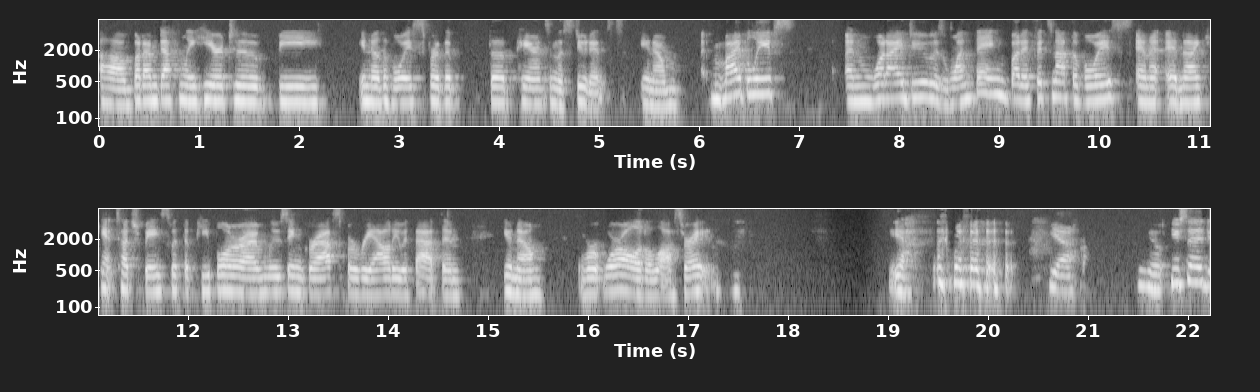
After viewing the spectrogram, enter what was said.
Um, but I'm definitely here to be, you know, the voice for the the parents and the students. You know, my beliefs and what I do is one thing, but if it's not the voice and and I can't touch base with the people or I'm losing grasp or reality with that, then you know we're we're all at a loss, right? Yeah. yeah. Yep. You said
